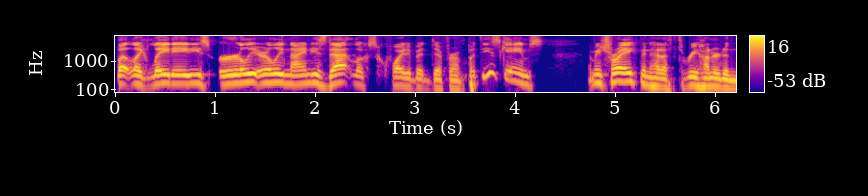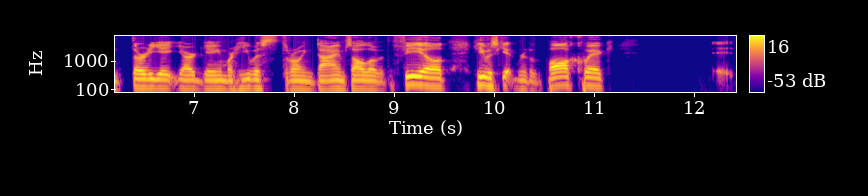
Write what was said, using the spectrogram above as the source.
But like late 80s, early, early 90s, that looks quite a bit different. But these games, I mean, Troy Aikman had a 338 yard game where he was throwing dimes all over the field. He was getting rid of the ball quick. It,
